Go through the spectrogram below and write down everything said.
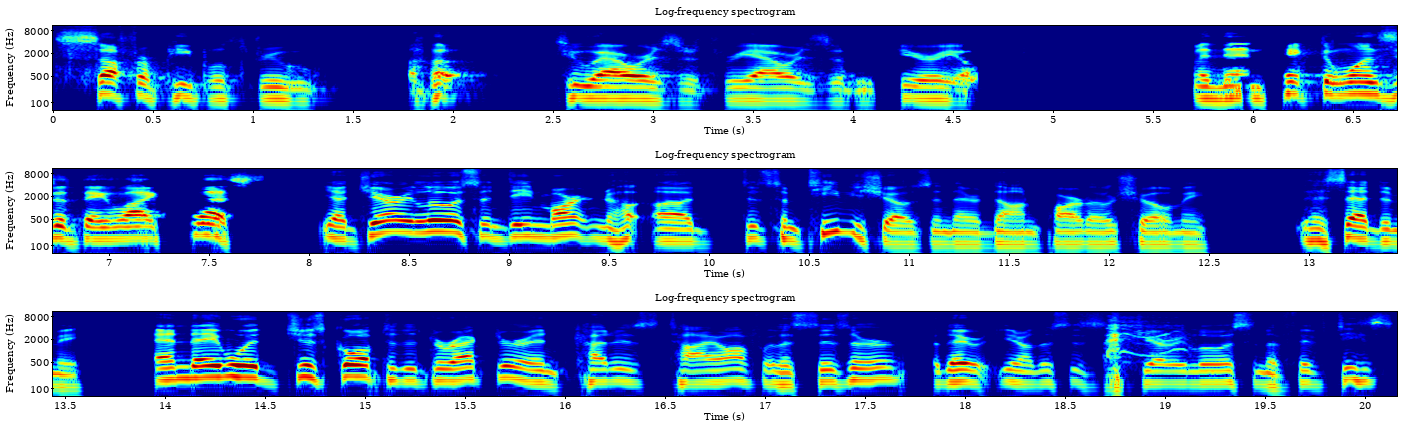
suffer people through uh, two hours or three hours of material, and then pick the ones that they like best. Yeah, Jerry Lewis and Dean Martin uh, uh did some TV shows in there. Don Pardo showed me, they said to me, and they would just go up to the director and cut his tie off with a scissor. They, you know, this is Jerry Lewis in the fifties,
